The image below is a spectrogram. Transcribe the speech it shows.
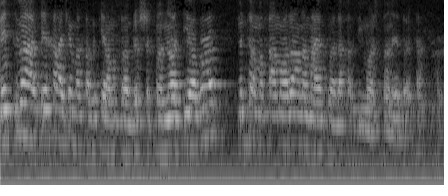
بتوات خاچ مخب کیا مخام برخش خان نازی آباد من تا مخام آرانا ما اخوال لخب بیمارستان ازار تفکر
